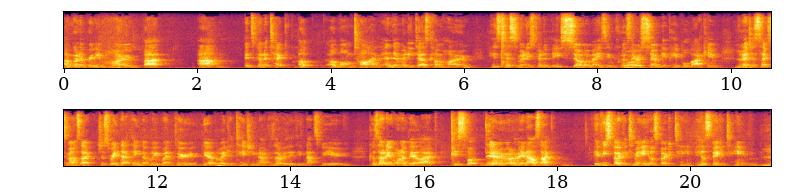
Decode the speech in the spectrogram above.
I'm gonna bring him home, but um, it's gonna take a, a long time. And then when he does come home, his testimony is gonna be so amazing because there are so many people like him. And I just texted him, I was like, just read that thing that we went through the other week at teaching that because I really think that's for you. Because I didn't want to be like, this what, do you know what I mean? I was like, if he spoke it to me, he'll speak it to him, he'll speak it to him. Yeah.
